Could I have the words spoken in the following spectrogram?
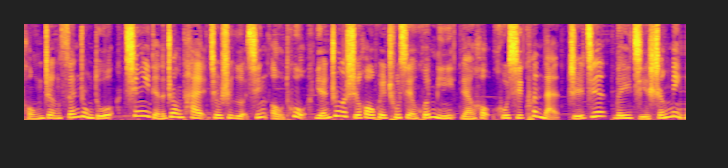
酮症酸中毒，轻一点的状态就是。恶心、呕吐，严重的时候会出现昏迷，然后呼吸困难，直接危及生命。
